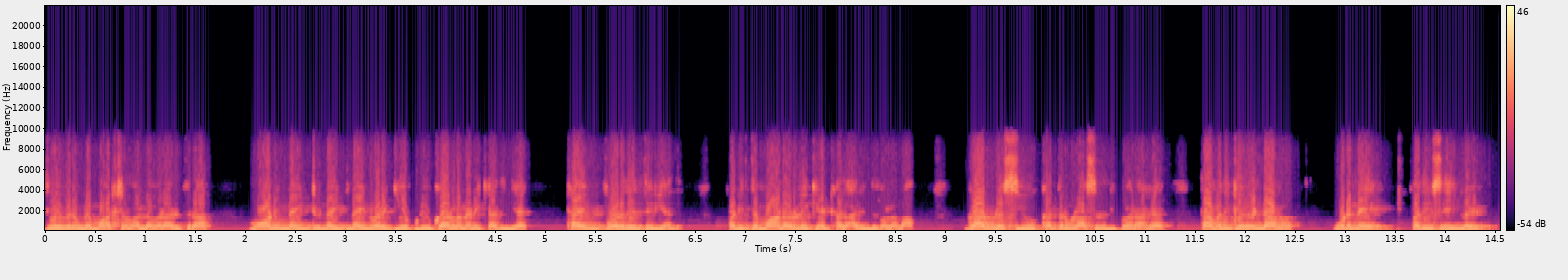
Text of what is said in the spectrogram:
தேவன் உங்களை மாற்ற வல்லவரா இருக்கிறார். Morning nine to night nine வரைக்கும் எப்படி உட்காரலாம் நினைக்காதீங்க. டைம் போறதே தெரியாது. படித்த மாணவர்களை கேட்டால் அறிந்து கொள்ளலாம். காட் பிளஸ் யூ கத்தர் உங்களை ஆசீர்வதிப்பாராக. தாமதிக்க வேண்டாம். உடனே பதிவு செய்யுங்கள்.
